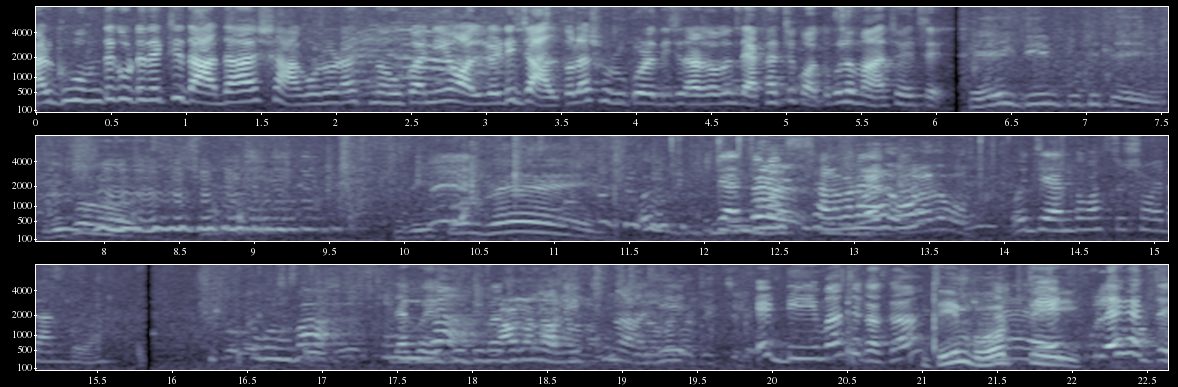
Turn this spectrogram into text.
আর ঘুম থেকে উঠে দেখছি দাদা সাগর ওরা নৌকা নিয়ে অলরেডি জাল তোলা শুরু করে দিয়েছে। তারা তোমাদের দেখাচ্ছে কতগুলো মাছ হয়েছে। সেই ডিম পুটিতে রিপন। রিপন রে। জ্যান্ত মাছটা ছাড়াবো না ওই জ্যান্ত মাছটার সময় ডাকবে দেখো এই পুঁটি মাছগুলো অনেকক্ষণ আগে ডিম আছে কাকা? ডিম ভর্তি। গেছে।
